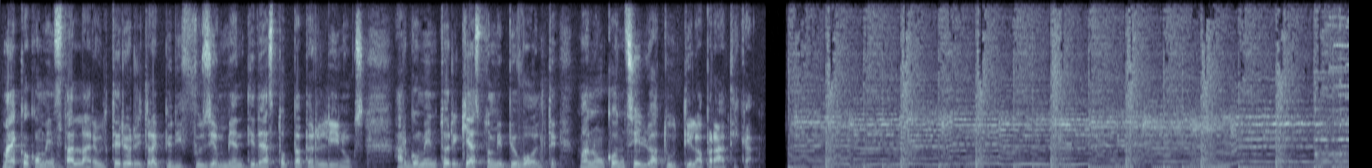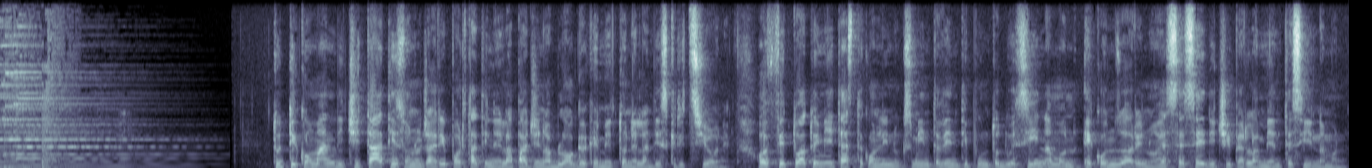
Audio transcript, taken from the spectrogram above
ma ecco come installare ulteriori tra i più diffusi ambienti desktop per Linux, argomento richiestomi più volte ma non consiglio a tutti la pratica. Tutti i comandi citati sono già riportati nella pagina blog che metto nella descrizione. Ho effettuato i miei test con Linux Mint 20.2 Cinnamon e con Zorin OS 16 per l'ambiente Cinnamon.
